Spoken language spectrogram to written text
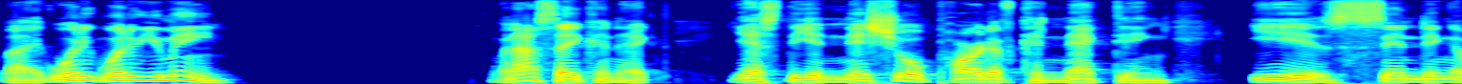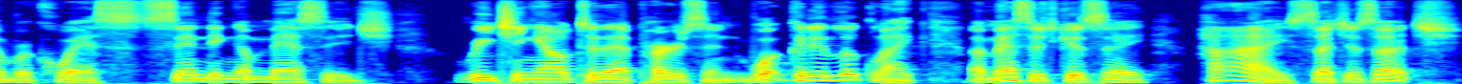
like, what do, what do you mean? When I say connect, yes, the initial part of connecting is sending a request, sending a message, reaching out to that person. What could it look like? A message could say, Hi, such and such.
